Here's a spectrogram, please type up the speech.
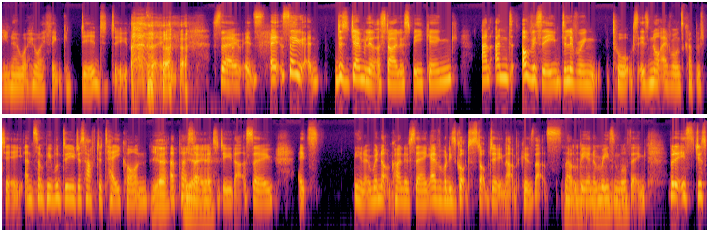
you know what? Who I think did do that thing. so it's it's so uh, just generally that style of speaking. And and obviously delivering talks is not everyone's cup of tea. And some people do just have to take on yeah, a persona yeah, yeah. to do that. So it's you know we're not kind of saying everybody's got to stop doing that because that's that would be an Mm, mm, unreasonable thing but it's just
